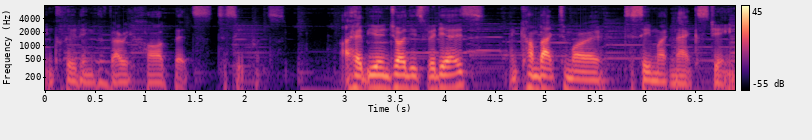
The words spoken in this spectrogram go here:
including the very hard bits to sequence. I hope you enjoy these videos and come back tomorrow to see my next gene.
